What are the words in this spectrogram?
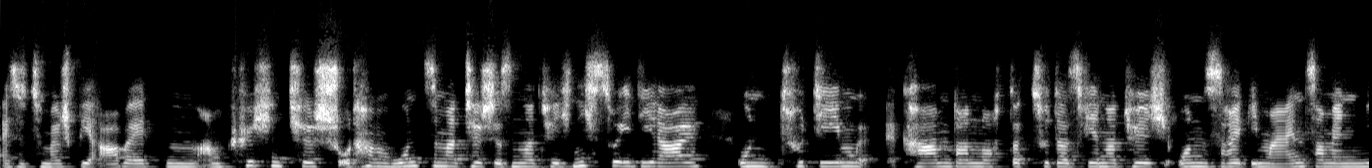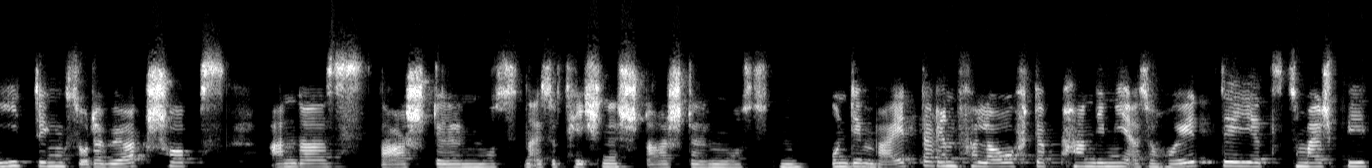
also zum Beispiel Arbeiten am Küchentisch oder am Wohnzimmertisch ist natürlich nicht so ideal. Und zudem kam dann noch dazu, dass wir natürlich unsere gemeinsamen Meetings oder Workshops anders darstellen mussten, also technisch darstellen mussten. Und im weiteren Verlauf der Pandemie, also heute jetzt zum Beispiel,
